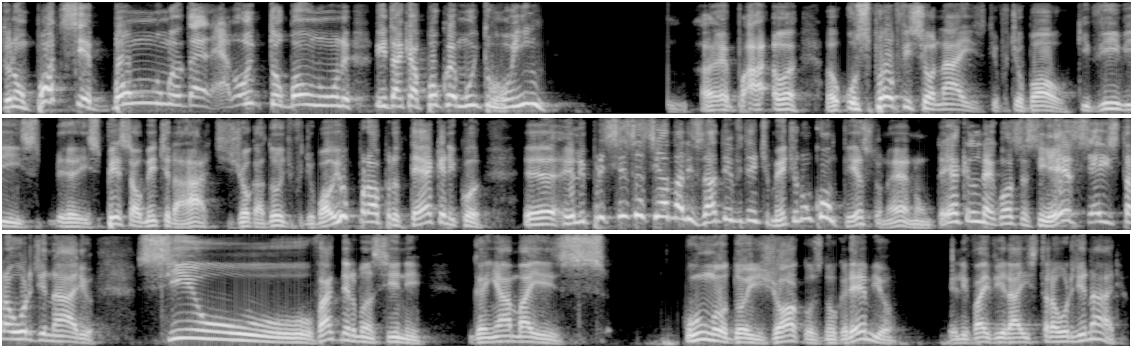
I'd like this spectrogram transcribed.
Tu não pode ser bom, é muito bom, e daqui a pouco é muito ruim. É, os profissionais de futebol que vivem é, especialmente na arte, jogador de futebol, e o próprio técnico, é, ele precisa ser analisado, evidentemente, num contexto, né? Não tem aquele negócio assim, esse é extraordinário. Se o Wagner Mancini ganhar mais um ou dois jogos no Grêmio, ele vai virar extraordinário.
